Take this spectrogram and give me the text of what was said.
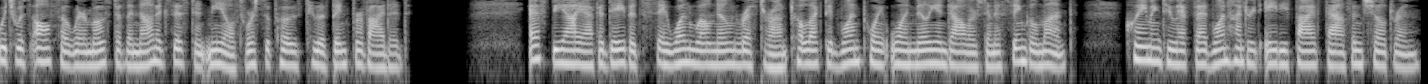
which was also where most of the non existent meals were supposed to have been provided. FBI affidavits say one well known restaurant collected $1.1 million in a single month, claiming to have fed 185,000 children.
